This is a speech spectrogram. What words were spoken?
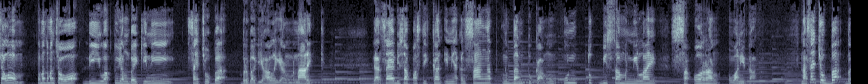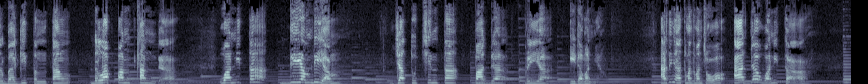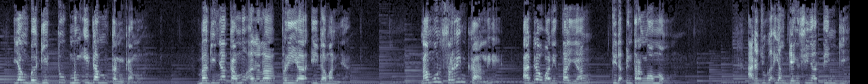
Shalom, teman-teman cowok. Di waktu yang baik ini, saya coba berbagi hal yang menarik, dan saya bisa pastikan ini akan sangat ngebantu kamu untuk bisa menilai seorang wanita. Nah, saya coba berbagi tentang delapan tanda wanita diam-diam jatuh cinta pada pria idamannya. Artinya teman-teman cowok, ada wanita yang begitu mengidamkan kamu. Baginya kamu adalah pria idamannya. Namun sering kali ada wanita yang tidak pintar ngomong. Ada juga yang gengsinya tinggi.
